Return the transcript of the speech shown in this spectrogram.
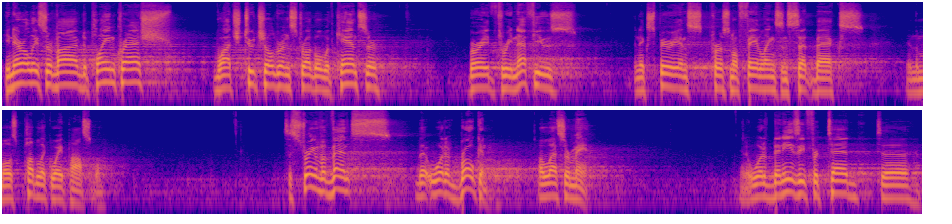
He narrowly survived a plane crash, watched two children struggle with cancer, buried three nephews, and experience personal failings and setbacks in the most public way possible. It's a string of events that would have broken a lesser man. And it would have been easy for Ted to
